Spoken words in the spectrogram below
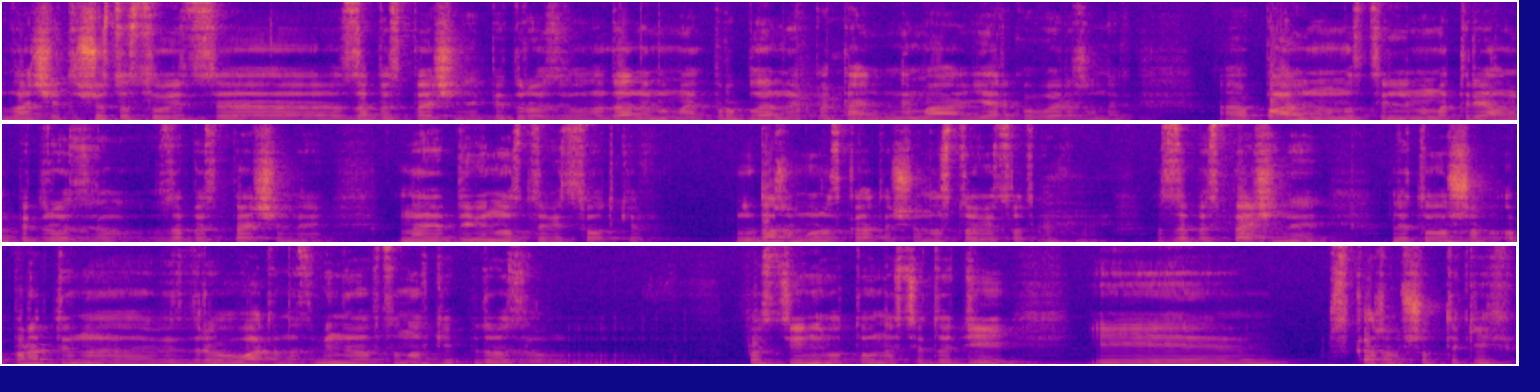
Значить, що стосується е, забезпечення підрозділу, на даний момент проблемних питань немає, ярко виражених. Е, Пально-мастильними матеріалами підрозділ забезпечений на 90%. Ну, навіть можна сказати, що на 100% забезпечений. Для того, щоб оперативно відреагувати на зміни в обстановці, підрозділ в постійній готовності до дій. І, скажімо, щоб таких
